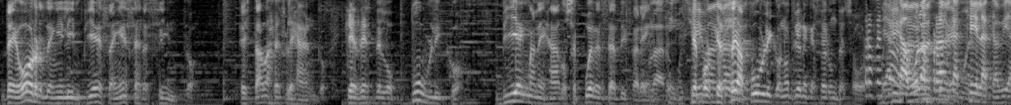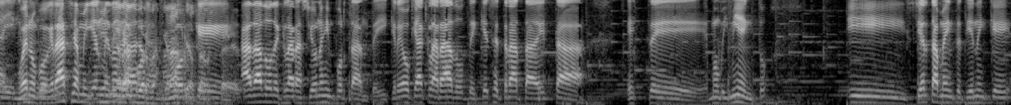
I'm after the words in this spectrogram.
de orden y limpieza en ese recinto, estaba reflejando que desde lo público bien manejado se puede ser diferente. Que porque sea público no tiene que ser un desorden. Se acabó la franca chela que había ahí. bueno, pues gracias Miguel Medina porque ha dado declaraciones importantes y creo que ha aclarado de qué se trata esta, este movimiento y ciertamente tienen que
